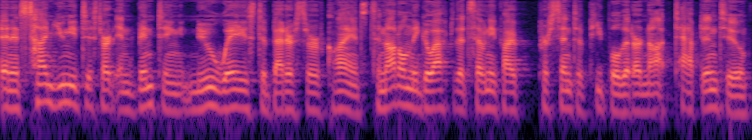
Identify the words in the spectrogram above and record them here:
And it's time you need to start inventing new ways to better serve clients, to not only go after that 75% of people that are not tapped into,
